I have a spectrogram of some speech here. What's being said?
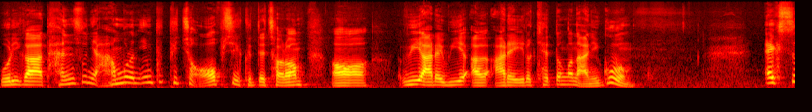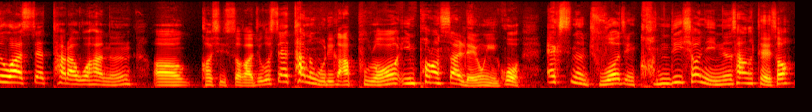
우리가 단순히 아무런 인풋 피처 없이 그때처럼 어, 위 아래 위 아, 이렇게 했던 건 아니고 X와 세타라고 하는 어, 것이 있어가지고 세타는 우리가 앞으로 인퍼런스 할 내용이고 X는 주어진 컨디션이 있는 상태에서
